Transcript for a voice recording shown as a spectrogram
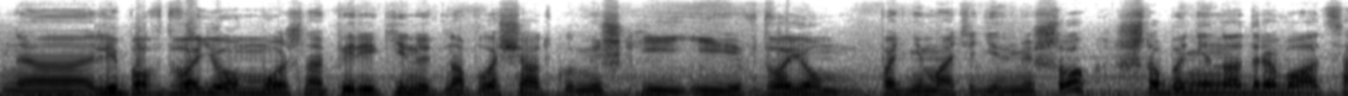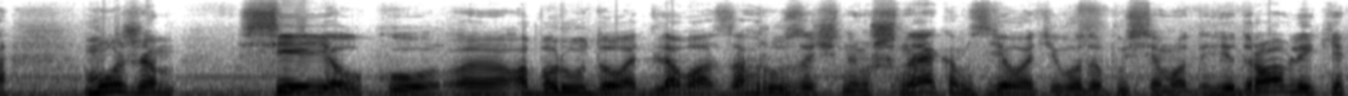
Э, либо вдвоем можно перекинуть на площадку мешки и вдвоем поднимать один мешок, чтобы не надрываться. Можем сеялку э, оборудовать для вас загрузочным шнеком, сделать его, допустим, от гидравлики.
